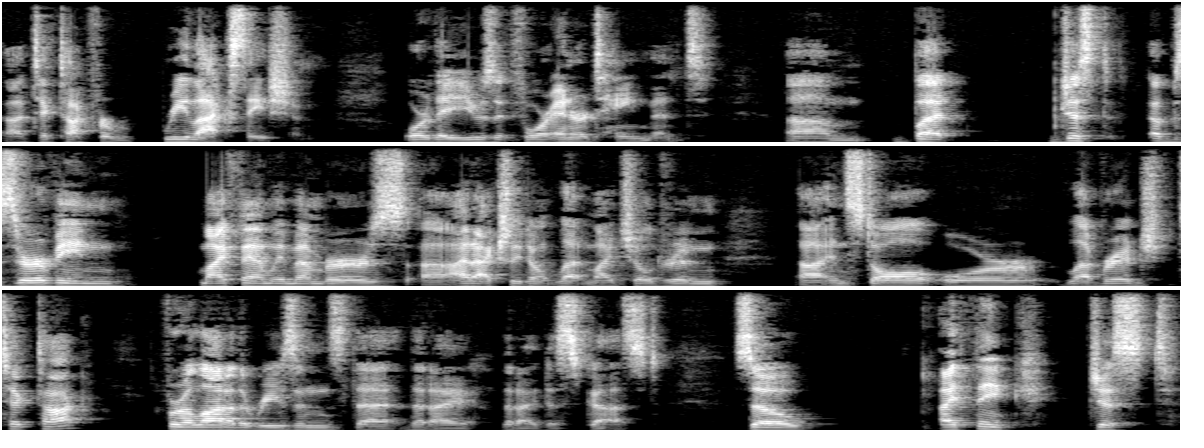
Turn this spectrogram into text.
uh, TikTok for relaxation, or they use it for entertainment. Um, but just observing my family members, uh, I actually don't let my children uh, install or leverage TikTok for a lot of the reasons that that I that I discussed. So I think just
